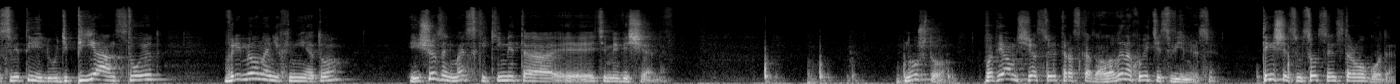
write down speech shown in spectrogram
святые люди, пьянствуют, времен у них нету, и еще занимаются какими-то э, этими вещами. Ну что, вот я вам сейчас все это рассказал, а вы находитесь в Вильнюсе, 1772 года.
